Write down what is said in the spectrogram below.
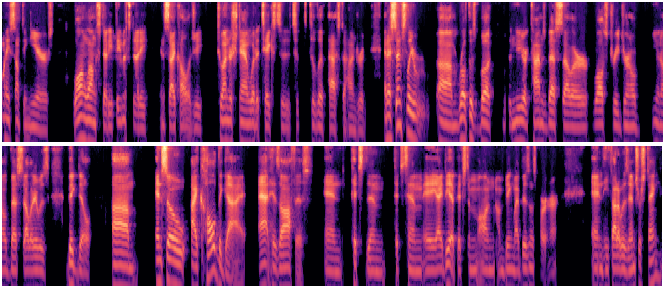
20 something years. Long, long study, famous study in psychology to understand what it takes to, to, to live past 100. And essentially um, wrote this book, the New York Times bestseller, Wall Street Journal, you know, bestseller. It was big deal. Um, and so I called the guy at his office and pitched them, pitched him a idea, pitched him on on being my business partner. And he thought it was interesting,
